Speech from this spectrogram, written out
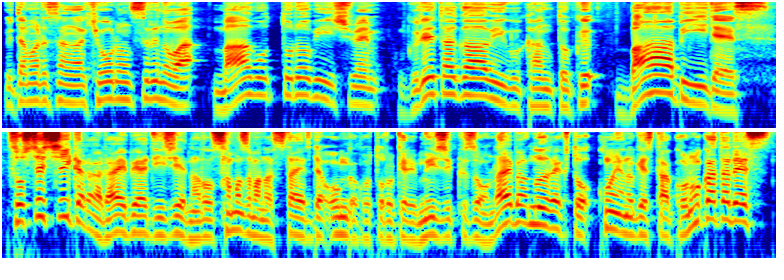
歌丸さんが評論するのはマーゴット・ロビー主演グレタ・ガーウィグ監督バービーです。そして C からはライブや DJ などさまざまなスタイルで音楽を届けるミュージックゾーンライブディレクト。今夜のゲストはこの方です。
